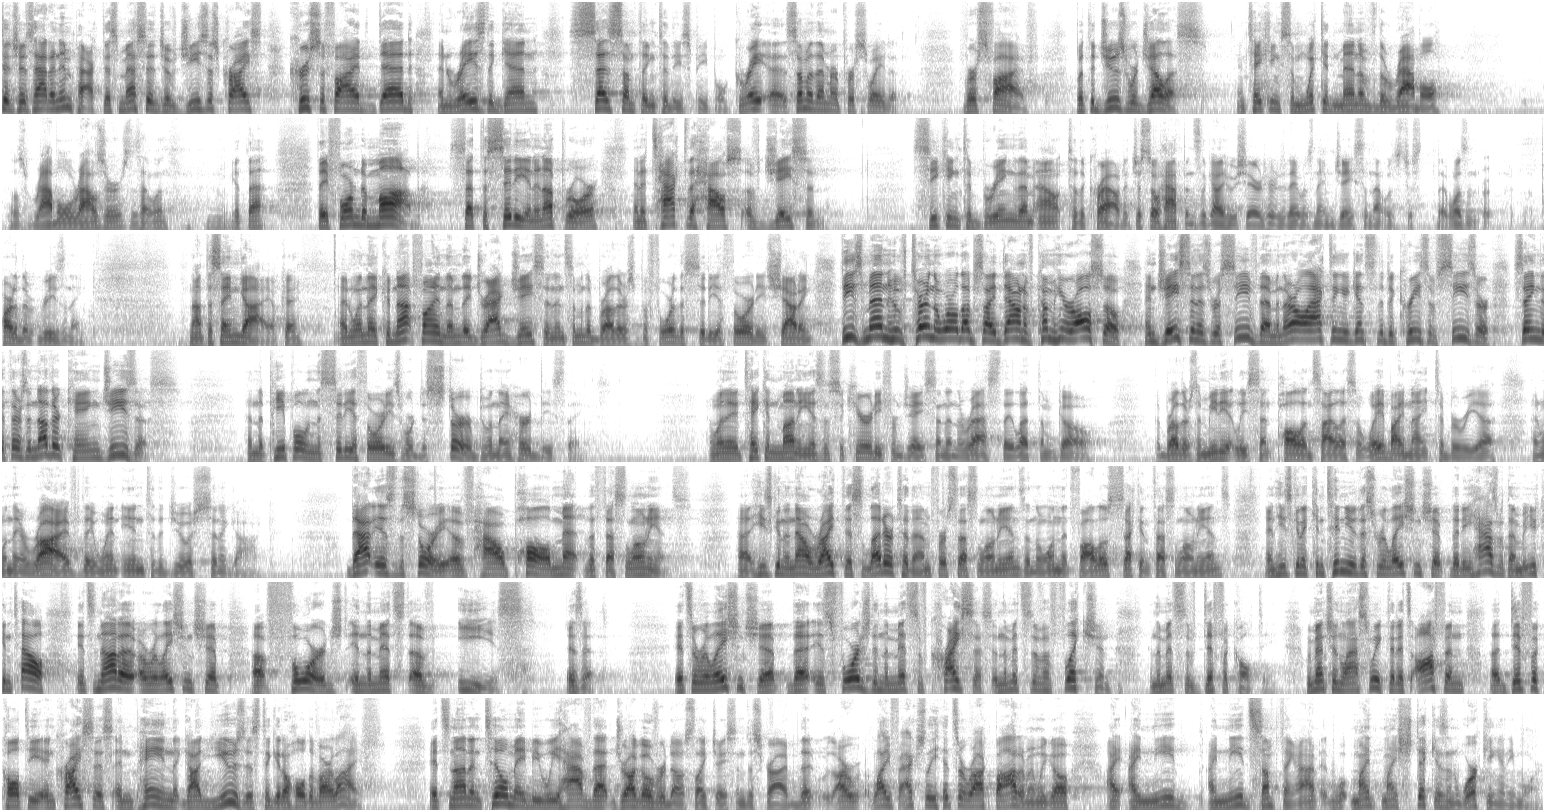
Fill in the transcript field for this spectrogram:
message has had an impact. This message of Jesus Christ crucified, dead, and raised again says something to these people. Great, uh, some of them are persuaded. Verse 5 But the Jews were jealous, and taking some wicked men of the rabble, those rabble rousers, is that what? Get that? They formed a mob, set the city in an uproar, and attacked the house of Jason seeking to bring them out to the crowd. It just so happens the guy who shared here today was named Jason. That was just, that wasn't part of the reasoning. Not the same guy, okay? And when they could not find them, they dragged Jason and some of the brothers before the city authorities, shouting, These men who've turned the world upside down have come here also. And Jason has received them, and they're all acting against the decrees of Caesar, saying that there's another king, Jesus. And the people and the city authorities were disturbed when they heard these things. And when they had taken money as a security from Jason and the rest, they let them go. The brothers immediately sent Paul and Silas away by night to Berea, and when they arrived, they went into the Jewish synagogue. That is the story of how Paul met the Thessalonians. Uh, he's going to now write this letter to them, First Thessalonians, and the one that follows, Second Thessalonians, and he's going to continue this relationship that he has with them. But you can tell it's not a, a relationship uh, forged in the midst of ease, is it? It's a relationship that is forged in the midst of crisis, in the midst of affliction, in the midst of difficulty. We mentioned last week that it's often difficulty and crisis and pain that God uses to get a hold of our life. It's not until maybe we have that drug overdose, like Jason described, that our life actually hits a rock bottom and we go, I, I need, I need something. I, my, my shtick isn't working anymore.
